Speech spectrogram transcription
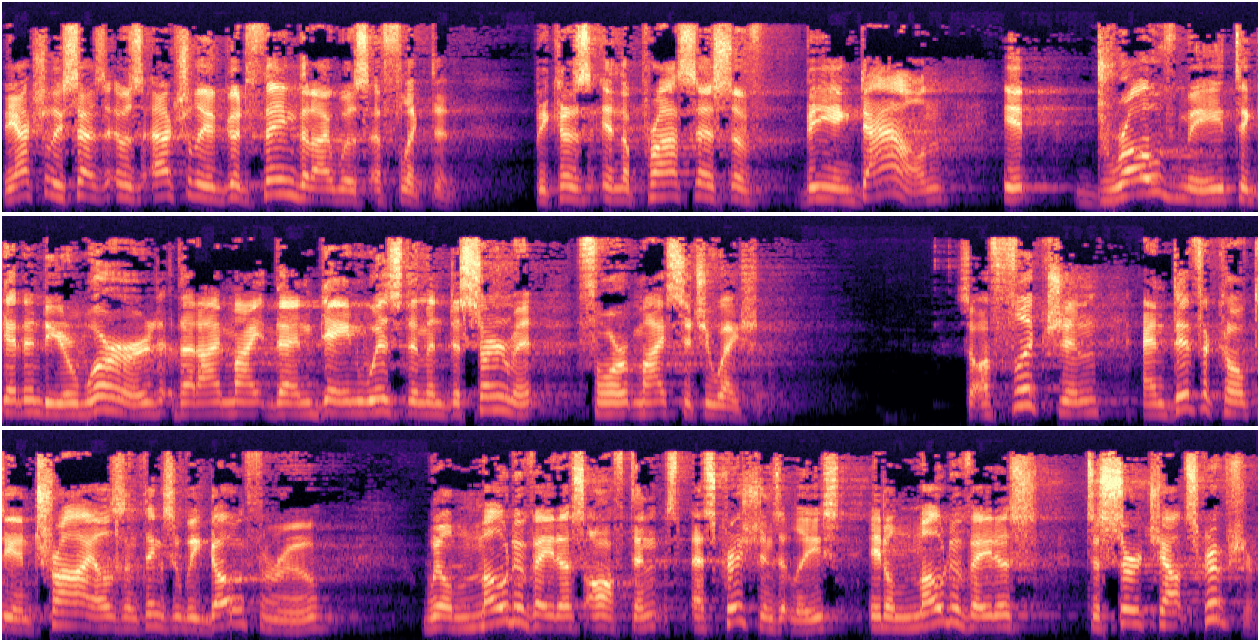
He actually says it was actually a good thing that I was afflicted because in the process of being down, it drove me to get into your word that I might then gain wisdom and discernment for my situation. So, affliction and difficulty and trials and things that we go through will motivate us often, as Christians at least, it'll motivate us to search out Scripture,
